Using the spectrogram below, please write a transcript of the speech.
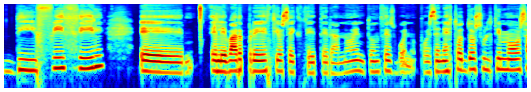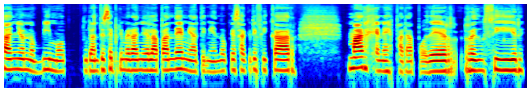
difícil eh, elevar precios, etcétera, ¿no? Entonces, bueno, pues en estos dos últimos años nos vimos durante ese primer año de la pandemia teniendo que sacrificar márgenes para poder reducir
